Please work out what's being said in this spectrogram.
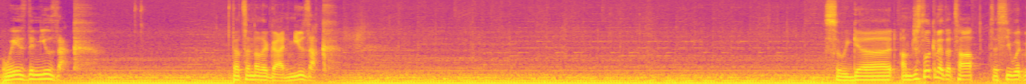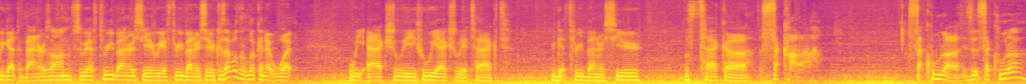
Where's the music? That's another god, music. So we got. I'm just looking at the top to see what we got the banners on. So we have three banners here. We have three banners here because I wasn't looking at what we actually, who we actually attacked. We get three banners here. Let's attack uh, Sakara. Sakura. Is it Sakura?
